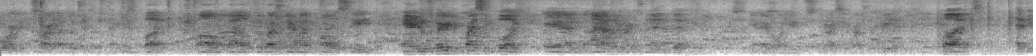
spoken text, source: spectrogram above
Morgan, sorry if I butchered those names, but um, about the Russian internet policy. And it was a very depressing book, and I highly recommend that know, everyone who's interested in Russia read it. But at the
